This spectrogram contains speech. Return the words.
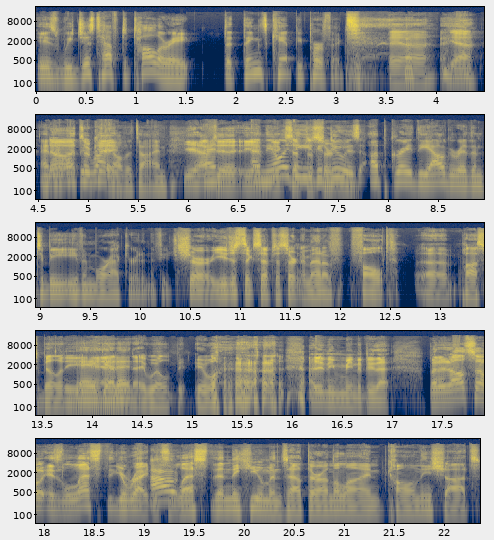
is we just have to tolerate that things can't be perfect. Yeah, yeah. and no, they won't that's be okay. right all the time. You have and, to- you have and the to only thing you can a do is upgrade the algorithm to be even more accurate in the future. Sure, you just accept a certain amount of fault uh, possibility. Yeah, get and it? will. It will. I didn't even mean to do that, but it also is less. You're right. It's Out. less than the humans out there on the line calling these shots.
